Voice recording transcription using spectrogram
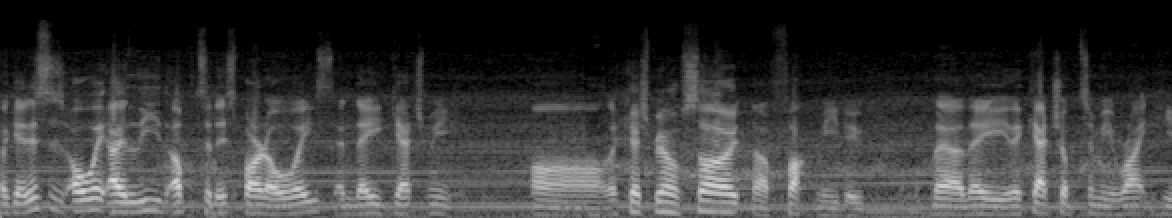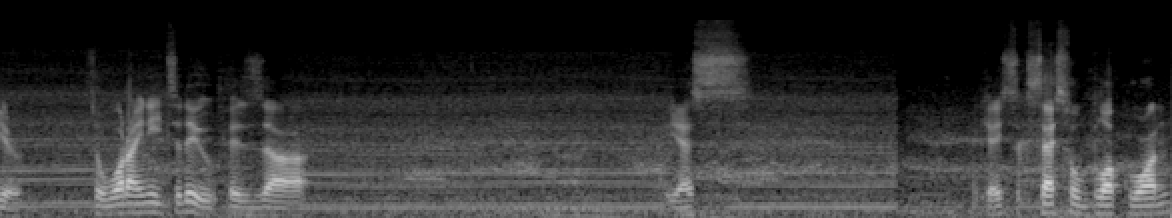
Okay, this is always I lead up to this part always, and they catch me. Oh, they catch me outside. No, fuck me, dude. They they they catch up to me right here. So what I need to do is uh. Yes, Okay, successful block one.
